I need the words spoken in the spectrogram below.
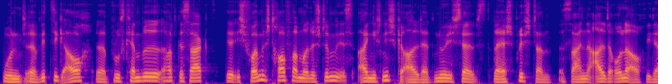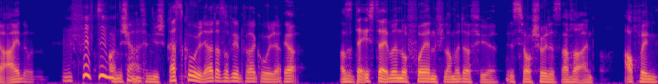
und äh, witzig auch, äh, Bruce Campbell hat gesagt, ich freue mich drauf, weil meine Stimme ist eigentlich nicht gealtert, nur ich selbst. Oder er spricht dann seine alte Rolle auch wieder ein und das fand ich schon ziemlich cool. Das ist cool, ja, das ist auf jeden Fall cool, ja. Ja, also der ist da immer noch Feuer in Flamme dafür. Ist ja auch schöne Sache einfach. Auch wenn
